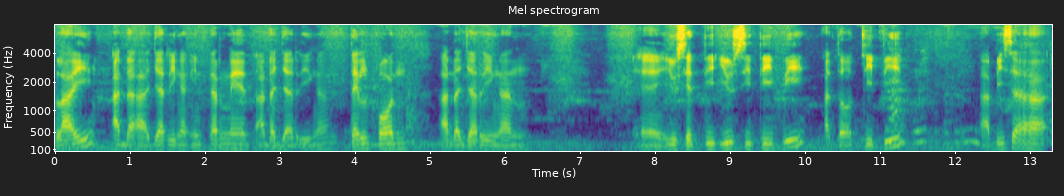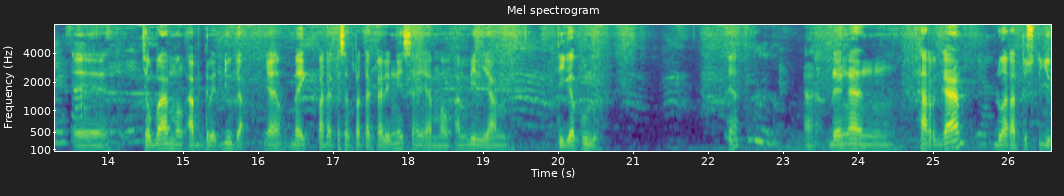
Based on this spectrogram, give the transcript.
play ada jaringan internet ada jaringan telepon ada jaringan eh, UCT, UCTV atau TV ah, bisa eh, coba mengupgrade juga ya. Baik pada kesempatan kali ini saya mau ambil yang 30 ya. Nah, dengan harga 270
